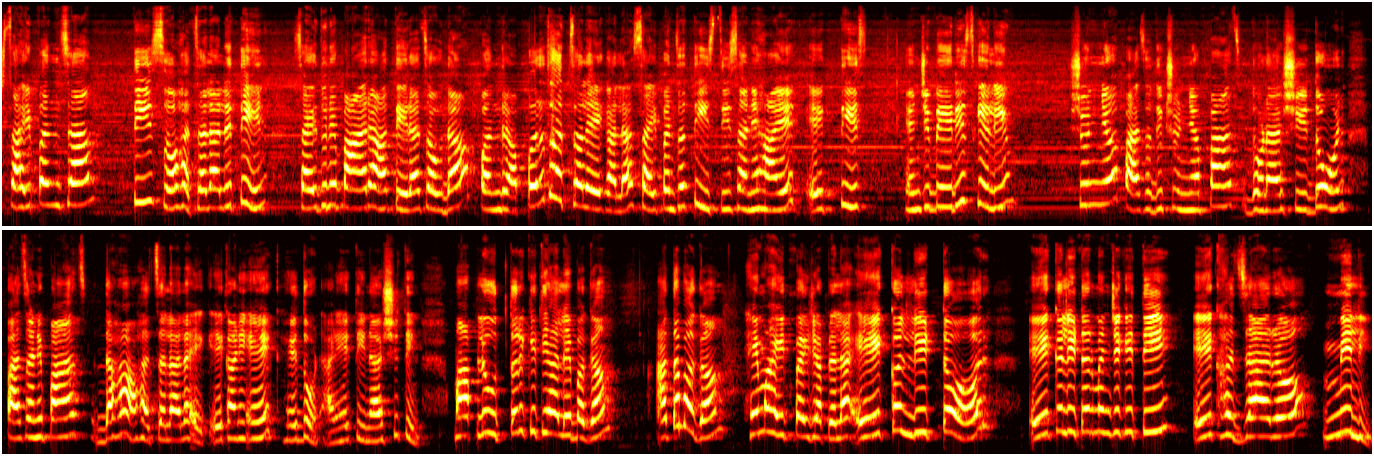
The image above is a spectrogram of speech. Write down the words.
साई पंचा तीस. हाताला आले तीन. साई दुने बारा तेरा चौदा पंधरा. परत हातचाला एक आला साई पंचा तीस तीस आणि हा एक एकतीस यांची बेरीज केली. शून्य पाच अधिक शून्य पाच. दोनाशी दोन. पाच आणि पाच दहा. हातचाला आला एक एक आणि एक हे दोन. आणि हे तीनाशी तीन. मग आपलं उत्तर किती आले बघा. आता बघा हे माहीत पाहिजे आपल्याला. एक लिटर एक लिटर म्हणजे किती? एक हजार मिली.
